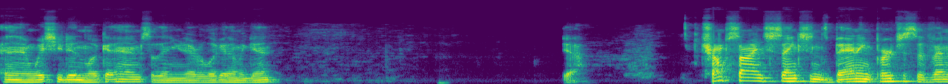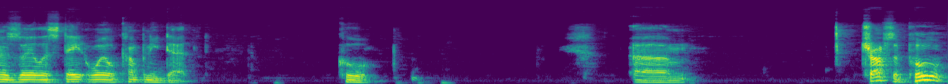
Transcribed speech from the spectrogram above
and then wish you didn't look at him so then you never look at him again? Yeah. Trump signed sanctions banning purchase of Venezuela state oil company debt. Cool. Um, Trump's appro-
